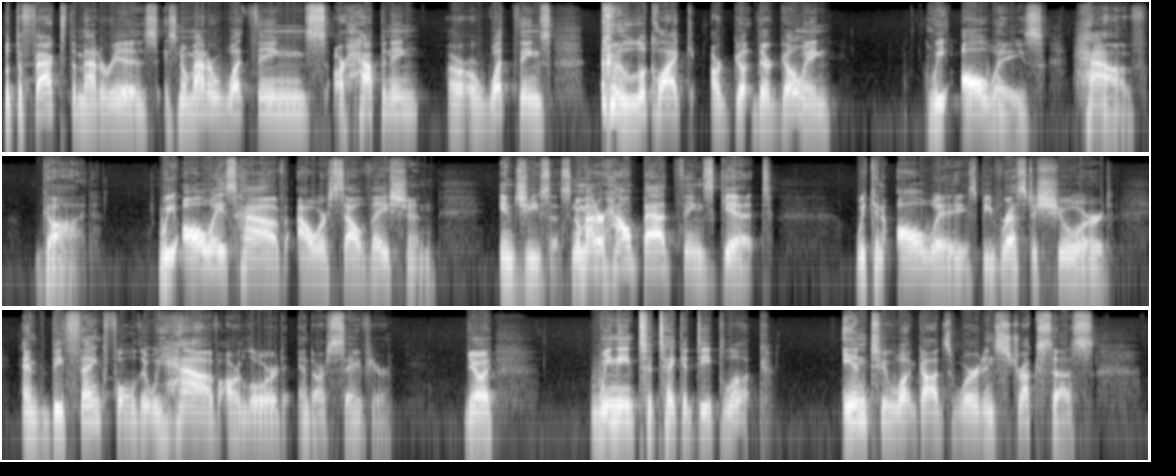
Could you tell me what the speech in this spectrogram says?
But the fact of the matter is, is no matter what things are happening or, or what things look like are go- they're going, we always have God. We always have our salvation in Jesus. No matter how bad things get, we can always be rest assured and be thankful that we have our Lord and our Savior. You know, we need to take a deep look into what God's Word instructs us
